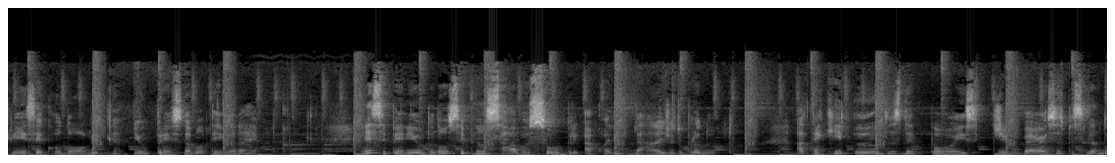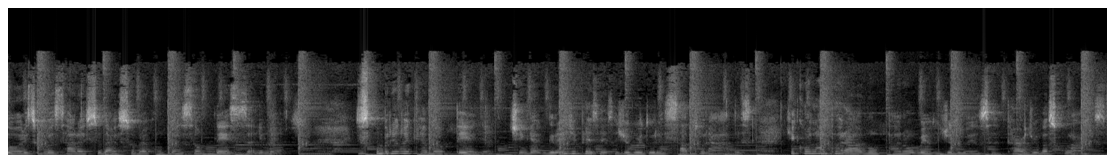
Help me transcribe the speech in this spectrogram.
crise econômica e o preço da manteiga na época. Nesse período, não se pensava sobre a qualidade do produto, até que anos depois, diversos pesquisadores começaram a estudar sobre a composição desses alimentos descobrindo que a manteiga tinha grande presença de gorduras saturadas que colaboravam para o aumento de doenças cardiovasculares.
